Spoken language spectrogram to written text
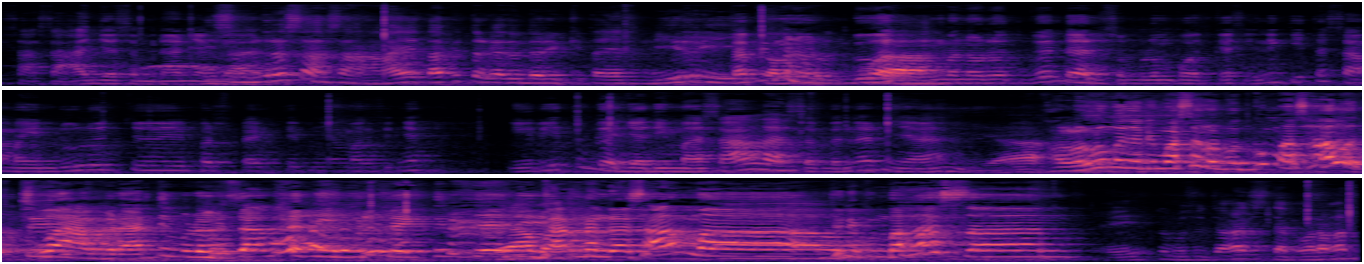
sah-sah aja sebenarnya ya, kan sebenarnya sah sah aja tapi tergantung dari kita sendiri tapi kalau menurut gua gua menurut gua dan sebelum podcast ini kita samain dulu cuy perspektifnya maksudnya iri itu gak jadi masalah sebenarnya iya Kalau lu nggak jadi masalah buat gua masalah cuy. wah berarti belum sama nih perspektifnya Ya. Karena nggak sama, Wow. jadi pembahasan. ya itu maksudnya kan setiap orang kan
